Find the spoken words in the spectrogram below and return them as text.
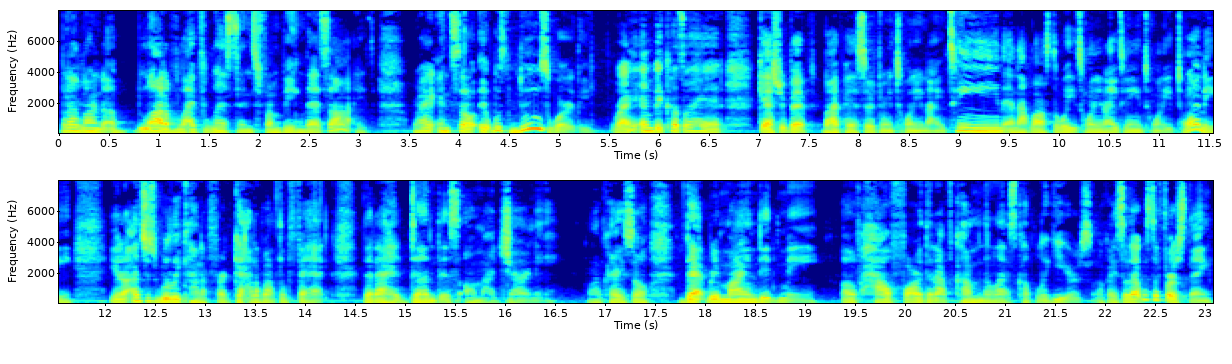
but I learned a lot of life lessons from being that size, right? And so it was newsworthy, right? And because I had gastric bypass surgery in 2019 and I lost the weight 2019, 2020, you know, I just really kind of forgot about the fact that I had done this on my journey. Okay, so that reminded me of how far that I've come in the last couple of years. Okay, so that was the first thing,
